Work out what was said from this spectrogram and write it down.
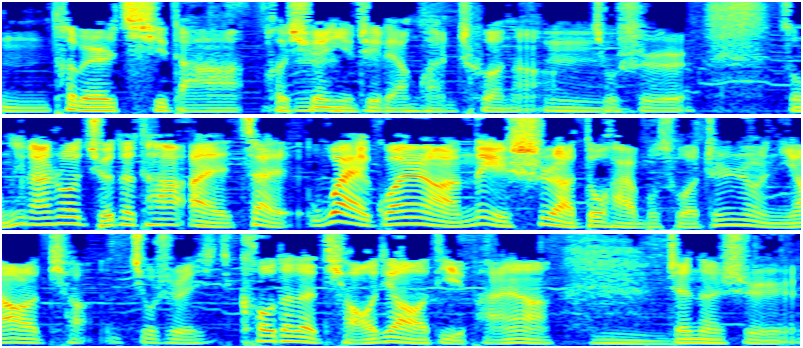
嗯，特别是骐达和轩逸这两款车呢，嗯就是总体来说，觉得它哎，在外观啊、内饰啊都还不错。真正你要调，就是抠它的调教、底盘啊，嗯，真的是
